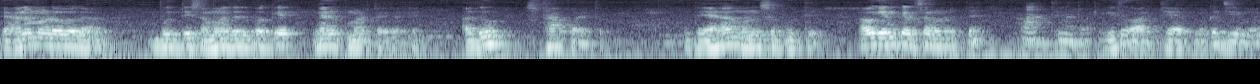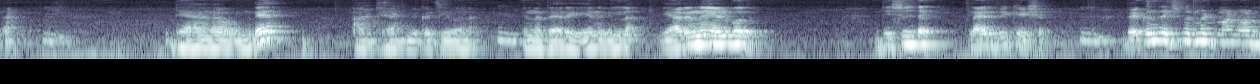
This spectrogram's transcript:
ಧ್ಯಾನ ಮಾಡುವಾಗ ಬುದ್ಧಿ ಸಮಾಜದ ಬಗ್ಗೆ ನೆನಪು ಮಾಡ್ತಾ ಇರುತ್ತೆ. ಅದು ಸ್ಟಾಪ್ ಆಯಿತು. ದೇಹ ಮನಸ್ಸು ಬುದ್ಧಿ. ಅವಾಗ ಏನು ಕೆಲಸ ಮಾಡುತ್ತೆ? ಇದು ಆಧ್ಯಾತ್ಮಿಕ ಜೀವನ. ಧ್ಯಾನ ಒಂದೇ ಆಧ್ಯಾತ್ಮಿಕ ಜೀವನ. ಇನ್ನು ಬೇರೆ ಏನು ಇಲ್ಲ. ಯಾರನ್ನೇ ಹೇಳ್ಬೋದು. ದಿಸ್ ಇಸ್ ದ ಕ್ಲಾರಿಫಿಕೇಶನ್ ಬೇಕಂದ್ರೆ ಎಕ್ಸ್ಪೆರಿಮೆಂಟ್ ಮಾಡಿ ನೋಡು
